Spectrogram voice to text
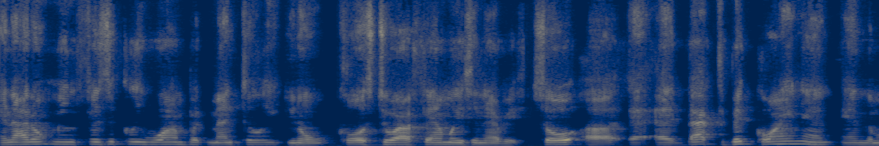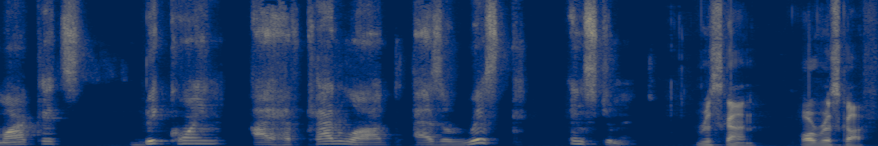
And I don't mean physically warm, but mentally, you know, close to our families and everything. So uh, back to Bitcoin and, and the markets. Bitcoin, I have cataloged as a risk instrument. Risk on or risk off.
